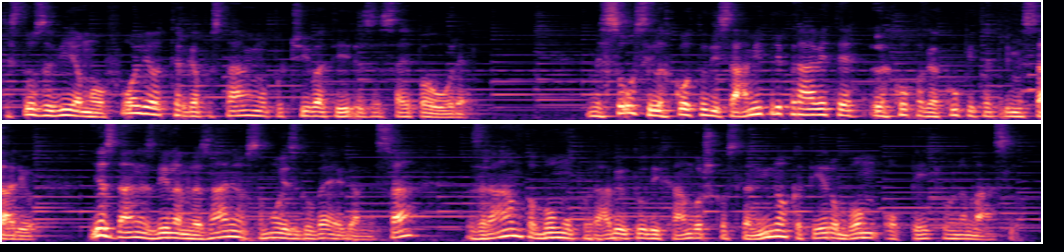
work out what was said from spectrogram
Testo zavijamo v folijo ter ga postavimo počivati za vsaj pol ure. Meso si lahko tudi sami pripravite, lahko pa ga kupite pri mesarju. Jaz danes delam lazanjo samo iz govejega mesa, zraven pa bom uporabil tudi hamburško slanino, katero bom opekel na maslu.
